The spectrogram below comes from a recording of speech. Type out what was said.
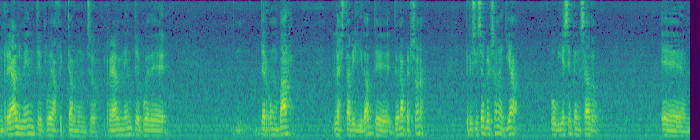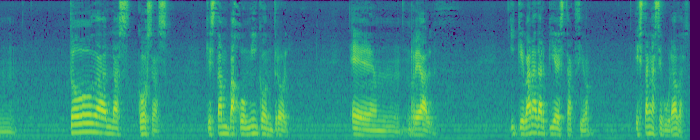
realmente puede afectar mucho, realmente puede derrumbar la estabilidad de, una persona. Pero si esa persona ya hubiese pensado em, todas las cosas que están bajo mi control em, real y que van a dar pie a esta acción, están aseguradas.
